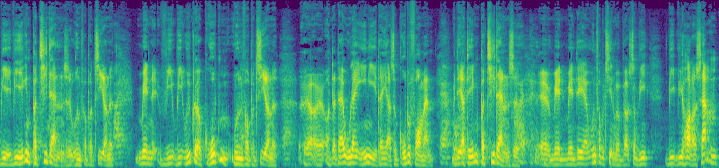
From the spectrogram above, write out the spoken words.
vi, vi er ikke en partidannelse uden for partierne. Nej men vi, vi udgør gruppen uden for partierne, ja. øh, og der, der er Ulla enig i det er altså gruppeformand, ja, okay. men det er, det er ikke en partidannelse, øh, men, men det er uden for partierne, så vi, vi, vi holder sammen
